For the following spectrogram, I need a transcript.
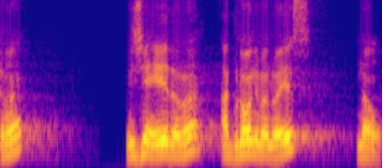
Hã? Engenheira, não é? Agrônima, não é isso? Não.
